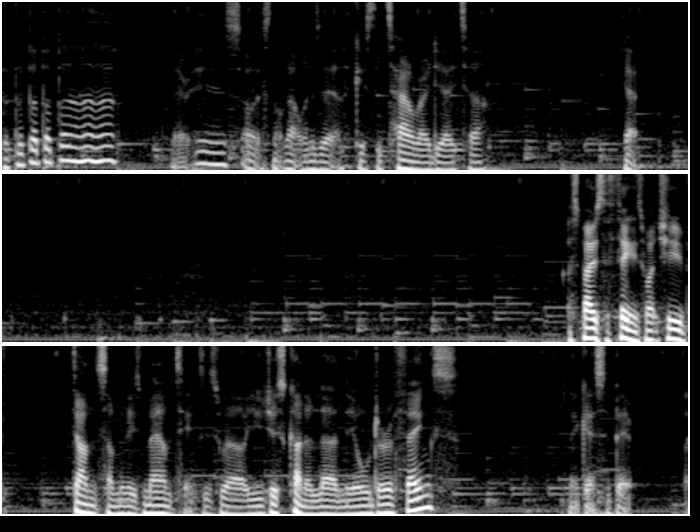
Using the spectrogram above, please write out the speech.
Ba -ba -ba there it is. Oh, it's not that one, is it? I think it's the towel radiator. Yeah, I suppose the thing is, once you've done some of these mountings as well, you just kind of learn the order of things. It gets a bit, I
